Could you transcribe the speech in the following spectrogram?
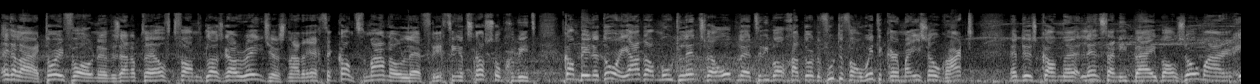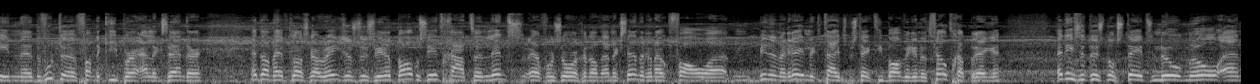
Engelaar, Toivonen. We zijn op de helft van Glasgow Rangers. Naar de rechterkant. Manolev richting het strafschopgebied. Kan binnendoor. Ja, dan moet Lens wel opletten. Die bal gaat door de voeten van Whittaker. Maar is ook hard. En dus kan Lens daar niet bij. Bal zomaar in de voeten van de keeper Alexander. En dan heeft Glasgow Rangers dus weer het balbezit. Gaat Lens ervoor zorgen dat Alexander in elk geval binnen een redelijk tijdsbestek die bal weer in het veld gaat brengen. En is het dus nog steeds 0-0 en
